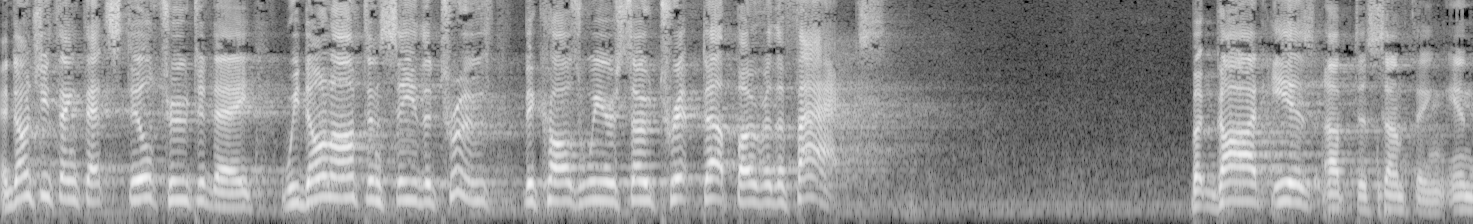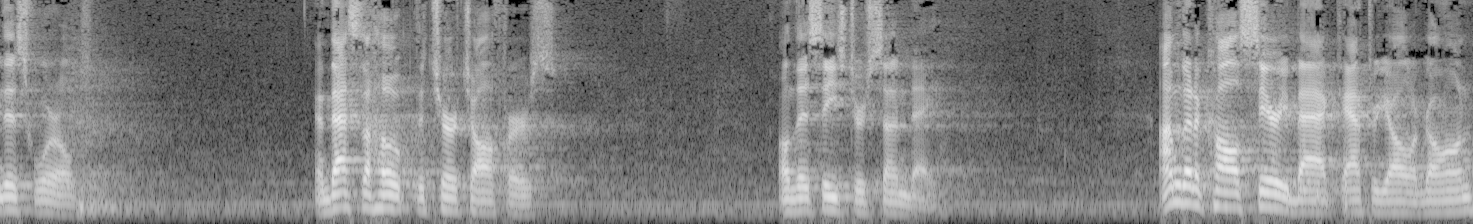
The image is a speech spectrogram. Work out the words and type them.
And don't you think that's still true today? We don't often see the truth because we are so tripped up over the facts. But God is up to something in this world. And that's the hope the church offers on this Easter Sunday. I'm going to call Siri back after y'all are gone.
